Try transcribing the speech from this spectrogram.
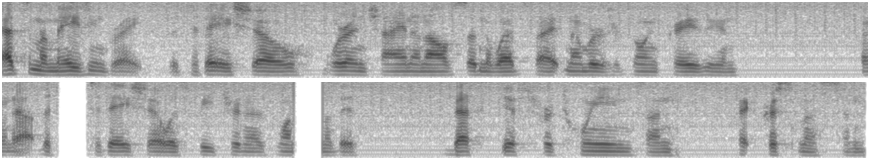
had some amazing breaks. The Today Show, we're in China, and all of a sudden the website numbers are going crazy, and found out the Today Show was featured as one of the best gifts for tweens on at Christmas, and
